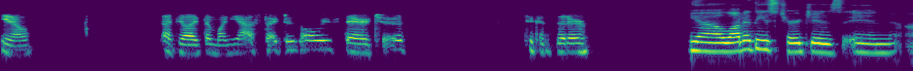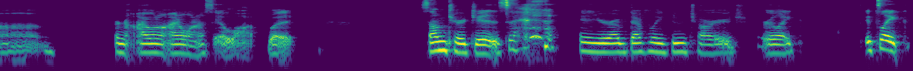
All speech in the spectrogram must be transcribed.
you know, I feel like the money aspect is always there to to consider. Yeah, a lot of these churches in um or no, I don't I don't want to say a lot, but some churches in Europe definitely do charge or like it's like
